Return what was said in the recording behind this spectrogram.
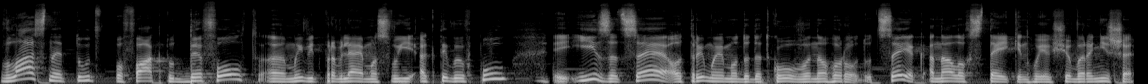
Власне, тут по факту дефолт. е, Ми відправляємо свої активи в пул, і- за це отримуємо додаткову винагороду. Це як аналог стейкінгу. Якщо ви раніше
